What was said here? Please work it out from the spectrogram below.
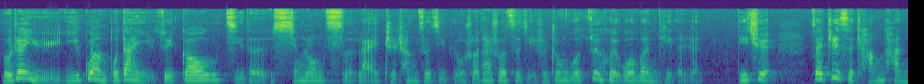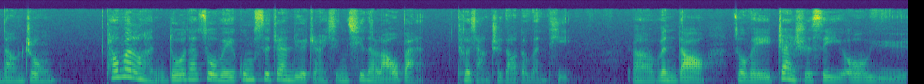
罗振宇一贯不但以最高级的形容词来指称自己，比如说他说自己是中国最会问问题的人。的确，在这次长谈当中，他问了很多他作为公司战略转型期的老板特想知道的问题。呃，问到作为战时 CEO 与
